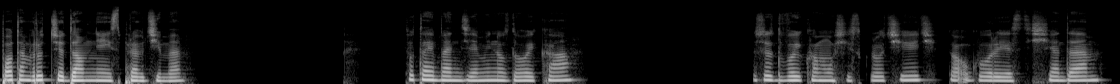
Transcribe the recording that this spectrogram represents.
potem wróćcie do mnie i sprawdzimy. Tutaj będzie minus dwójka, to się z dwójką musi skrócić. To u góry jest 7.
